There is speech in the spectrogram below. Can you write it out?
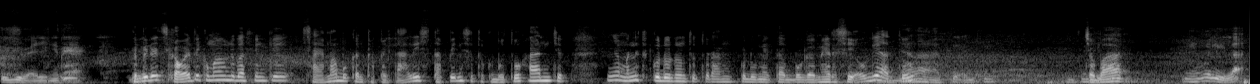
setuju aing eta tapi dia si kawin itu ke mana nebaskan ke saya mah bukan kapitalis tapi ini satu kebutuhan cut. Nya mana tuh kudu nuntut orang kudu meta boga mercy oge atuh. Coba. Ngewe lila.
